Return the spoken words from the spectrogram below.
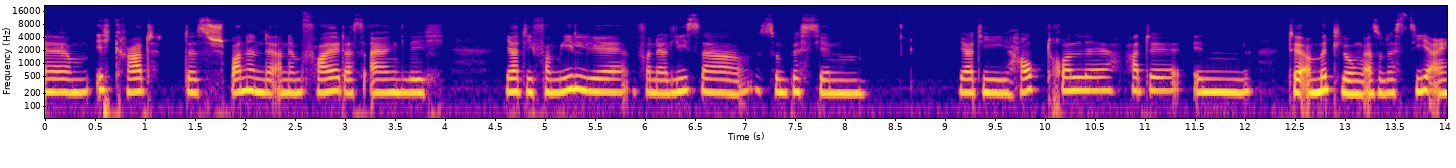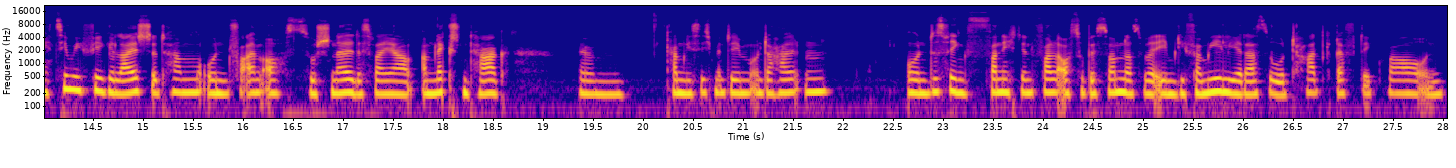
ähm, ich gerade das Spannende an dem Fall, dass eigentlich ja die Familie von der Lisa so ein bisschen ja die Hauptrolle hatte in der Ermittlung, also dass die eigentlich ziemlich viel geleistet haben und vor allem auch so schnell, das war ja am nächsten Tag, ähm, haben die sich mit dem unterhalten. Und deswegen fand ich den Fall auch so besonders, weil eben die Familie da so tatkräftig war und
